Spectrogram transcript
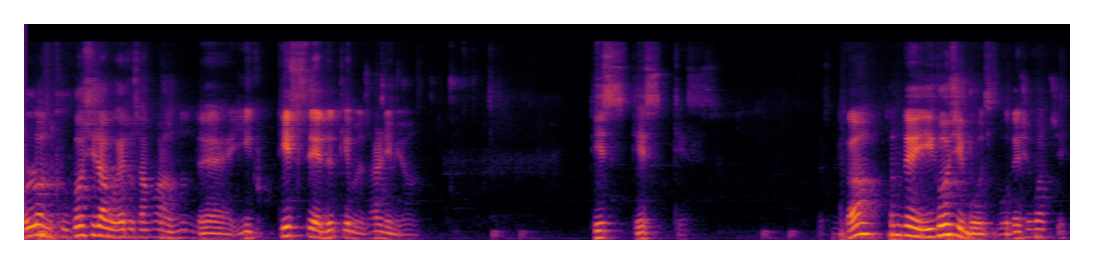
물론 그것이라고 해도 상관없는데 이 this의 느낌을 살리면 this, this, this. 됐습니까? 근데 이것이 뭐, 뭐 되셔봤지?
